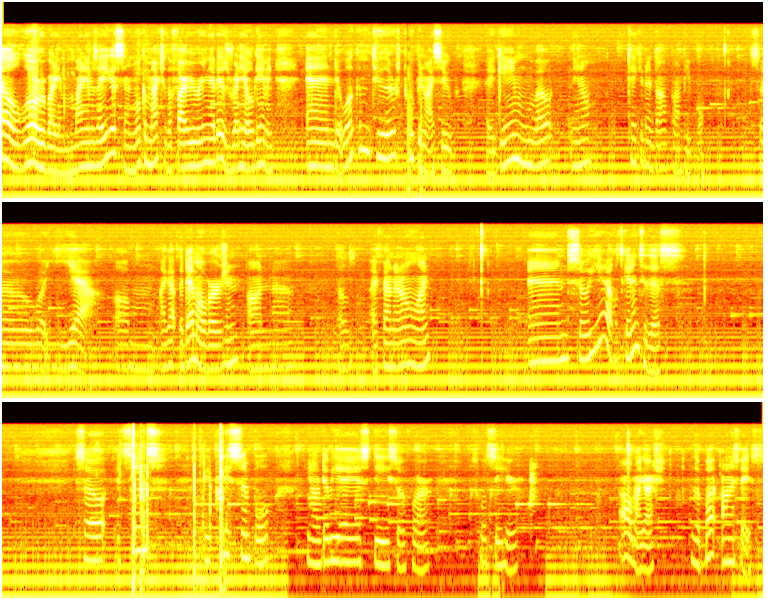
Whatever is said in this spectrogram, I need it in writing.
Hello everybody, my name is Aegis and welcome back to the fiery ring that is Red Hill Gaming. And welcome to There's Poop in My Soup, a game about, you know, taking a dump on people. So, uh, yeah, um, I got the demo version on, uh, I found it online. And so, yeah, let's get into this. So, it seems to be pretty simple, you know, WASD so far. Let's see here. Oh my gosh. There's a butt on his face.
